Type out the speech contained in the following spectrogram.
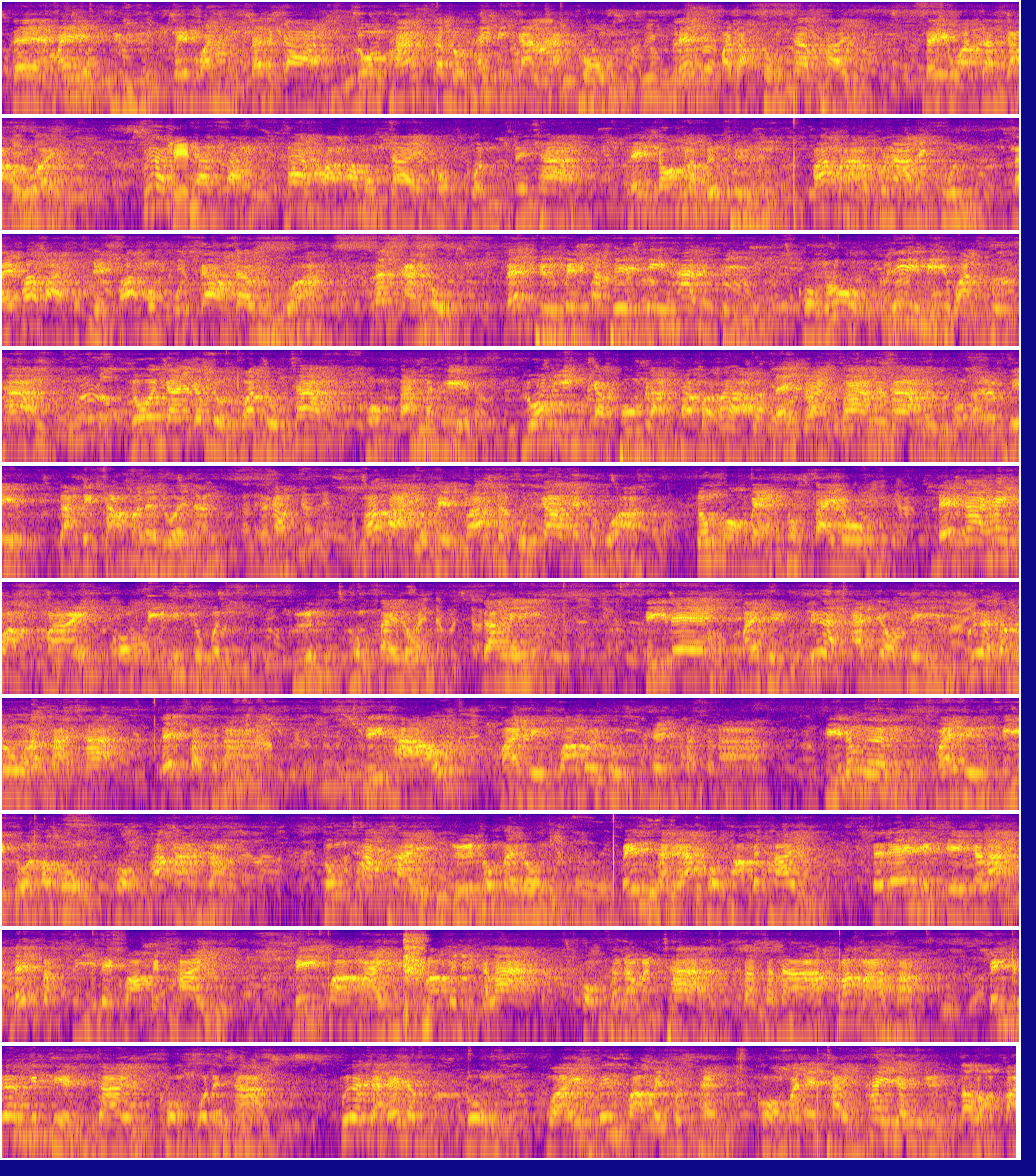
แต่ไม่ถือเป็นวันหยุดราชการ รวมทั้งกำหนดให้มีการชักธงและประดับธงชาติไทย ในวันดังกล่าวด้วย พื่อเป็นการสร้างสร้างความภาคภูมิใจของคนในชาติ และน้อมรำลึกถึงพระมหากรุณาธิคุณ ในพระบาทสมเด็จพระมงกุฎเกล้าเจ้าอยู่หัวรัชกาลที่หกและถือเป็นประเทศที่ 54 ของโลกที่มีวันธงชาติ โดยการกำหนดวันธงชาติของต่างประเทศล้วนอิงกับภูมิหลังทางประวัติศาสตร์และการสร้างชาติของแต่ละประเทศจากที่กล่าวมาแล้วด้วยนั้นนะครับ พระบาทสมเด็จพระมงกุฎเกล้าเจ้าอยู่หัว ทรงออกแบบธงไตรลงค์และได้ให้ความหมายของสีที่อยู่บนผืนธงไตรลงค์ดังนี้ สีแดงหมายถึงเลือดอันยอมพลีเพื่อดำรงรักษาชาติและศาสนา สีขาวหมายถึงความบริสุทธิ์แห่งศาสนา สีน้ำเงินหมายถึงสีส่วนพระองค์ของพระมหากษัตริย์ธงชาติไทยหรือธงไตรลงค์เป็นสัญลักษณ์ของความเป็นไทย แสดงถึงเอกลักษณ์และศักดิ์ศรีในความเป็นไทย มีความหมายถึงความเป็นเอกลักษณ์ของสถาบันชาติ ศาสนาพระมหากษัตริย์ เป็นเครื่องยึดเหนี่ยวจิตใจของคนในชาติ เพื่อจะได้ดำรงไว้ซึ่งความเป็นผลแผ่นของประเทศไทยให้ยั่งยืนตลอดไป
